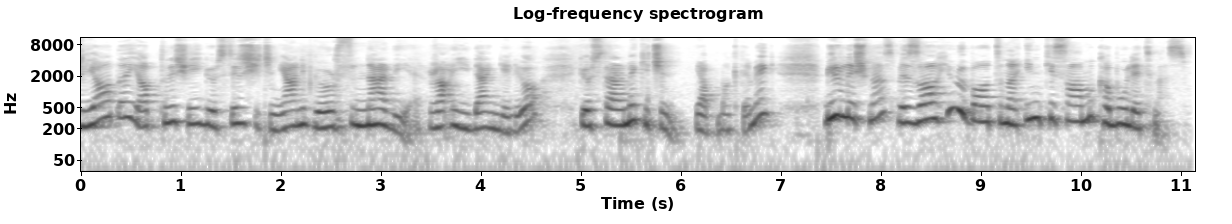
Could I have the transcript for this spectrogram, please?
riya da yaptığı şeyi gösteriş için yani görsünler diye ra'iden geliyor. Göstermek için yapmak demek. Birleşmez ve zahir batına inkisamı kabul etmez.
